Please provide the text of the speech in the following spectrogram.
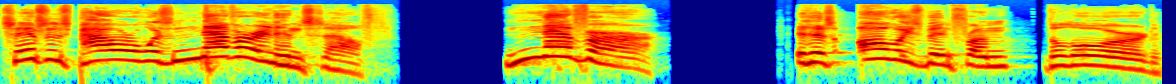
Samson's power was never in himself. Never. It has always been from the Lord.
